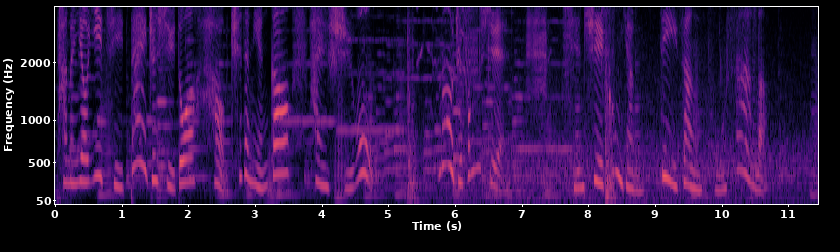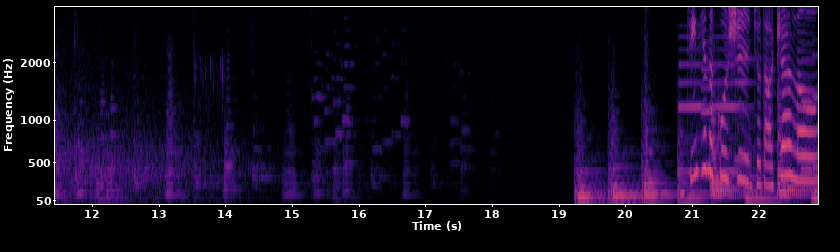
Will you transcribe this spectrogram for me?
他们又一起带着许多好吃的年糕和食物，冒着风雪，前去供养地藏菩萨了。今天的故事就到这儿喽。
